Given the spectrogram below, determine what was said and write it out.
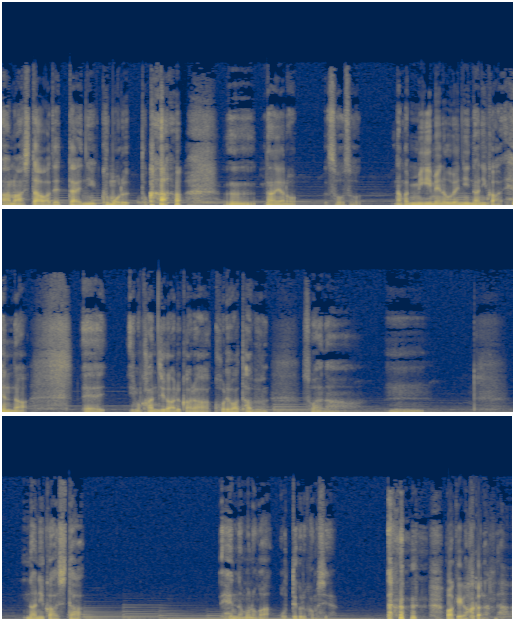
あの、明日は絶対に曇るとか、うん、なんやろ、そうそう、なんか右目の上に何か変な、えー今感じがあるから、これは多分、そうやな、うん、何かした変なものが追ってくるかもしれん。わけがわからんな。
